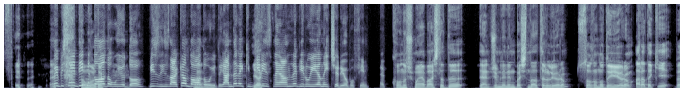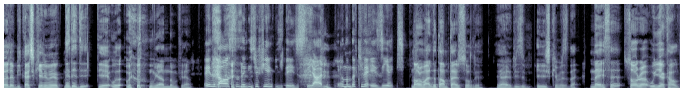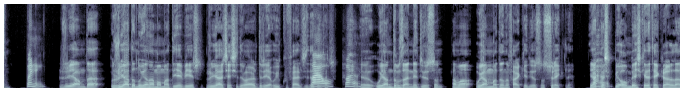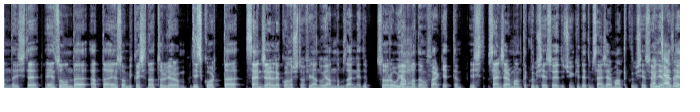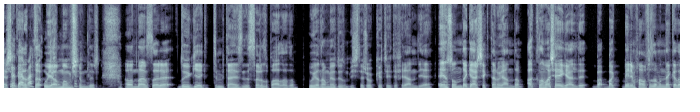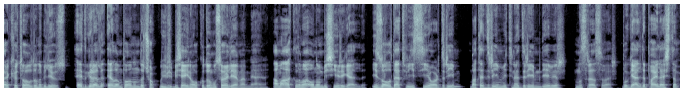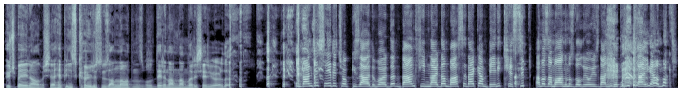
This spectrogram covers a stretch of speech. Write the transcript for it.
Ve bir şey değil Tam mi? orada- Doğa da uyudu. Biz izlerken Doğa da uyudu. Yani demek ki bir Ya- izleyen ve bir uyuyanı içeriyor bu film. konuşmaya başladığı yani cümlenin başında hatırlıyorum. Sonunu duyuyorum. Aradaki böyle birkaç kelime yok. Ne dedi diye u- uyandım falan. En rahatsız edici film izleyicisi yani. Yanındakine eziyet. Normalde tam tersi oluyor. Yani bizim ilişkimizde. Neyse sonra uyuyakaldım. Hani Rüyamda rüyadan uyanamama diye bir rüya çeşidi vardır ya uyku felci de wow. denir. wow. Ee, uyandım zannediyorsun ama uyanmadığını fark ediyorsun sürekli. Yaklaşık bir 15 kere tekrarlandı. İşte en sonunda hatta en son birkaçını hatırlıyorum. Discord'da Sencer'le konuştum filan uyandım zannedip. Sonra uyanmadığımı fark ettim. İşte Sencer mantıklı bir şey söyledi çünkü. Dedim Sencer mantıklı bir şey söyleyemez şey gerçek demez. hayatta. Uyanmamışımdır. Ondan sonra Duygu'ya gittim bir tanesini de sarılıp ağladım. Uyanamıyordum işte çok kötüydü falan diye. En sonunda gerçekten uyandım. Aklıma şey geldi. Bak, bak benim hafızamın ne kadar kötü olduğunu biliyorsun. Edgar Allan Poe'nun da çok bir, bir şeyini okuduğumu söyleyemem yani. Ama aklıma onun bir şiiri geldi. Is all that we see or dream, but a dream within a dream diye bir mısrası var. Bu geldi paylaştım. 3 beğeni almış ya. Hepiniz köylüsünüz anlamadınız bunu. Derin anlamlar içeriyordu. Bence şey de çok güzeldi bu arada. Ben filmlerden bahsederken beni kesip ama zamanımız doluyor o yüzden değil bu hikayeyi anlat.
